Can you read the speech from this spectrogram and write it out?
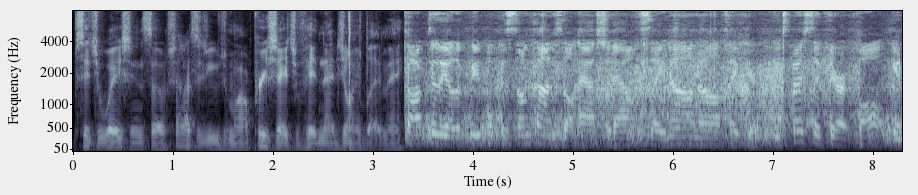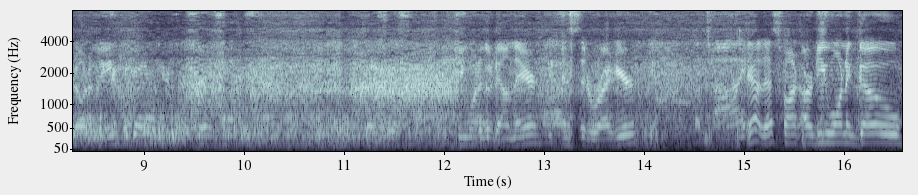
situation. So shout out to you, Jamal. Appreciate you for hitting that joint button, man. Talk to the other people because sometimes they'll hash it out and say, no, no, I'll take your, especially if they're at fault, you know what I mean? Do you want to go down there instead of right here? Yeah, that's fine. Or do you want to go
